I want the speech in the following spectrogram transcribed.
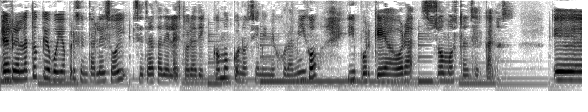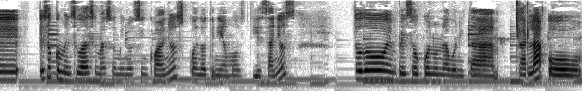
El relato que voy a presentarles hoy se trata de la historia de cómo conocí a mi mejor amigo y por qué ahora somos tan cercanos. Eh, eso comenzó hace más o menos 5 años, cuando teníamos 10 años. Todo empezó con una bonita charla o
